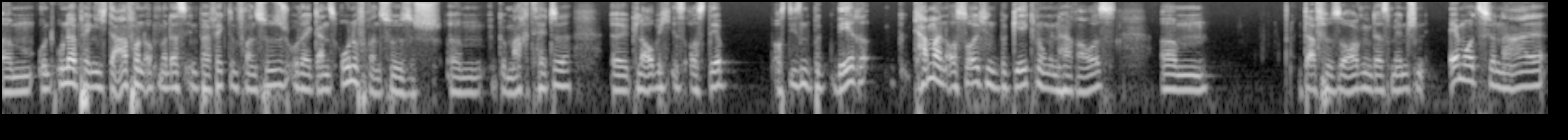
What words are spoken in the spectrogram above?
Ähm, und unabhängig davon, ob man das in perfektem Französisch oder ganz ohne Französisch ähm, gemacht hätte, äh, glaube ich, ist aus der, aus diesen, Be wäre, kann man aus solchen Begegnungen heraus ähm, dafür sorgen, dass Menschen emotional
